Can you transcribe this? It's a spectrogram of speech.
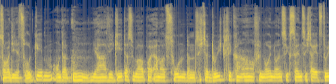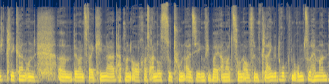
sollen wir den jetzt zurückgeben und dann, mm, ja, wie geht das überhaupt bei Amazon und dann sich da durchklickern, oh, für 99 Cent sich da jetzt durchklickern und ähm, wenn man zwei Kinder hat, hat man auch was anderes zu tun, als irgendwie bei Amazon auf dem Kleingedruckten rumzuhämmern.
